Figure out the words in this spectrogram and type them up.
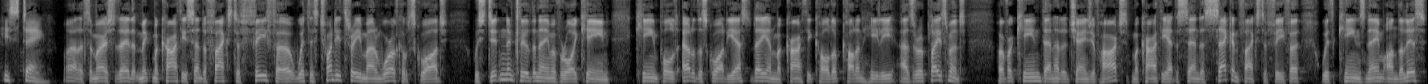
He's staying. Well, it's emerged today that Mick McCarthy sent a fax to FIFA with his 23 man World Cup squad, which didn't include the name of Roy Keane. Keane pulled out of the squad yesterday, and McCarthy called up Colin Healy as a replacement. However, Keane then had a change of heart. McCarthy had to send a second fax to FIFA with Keane's name on the list,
